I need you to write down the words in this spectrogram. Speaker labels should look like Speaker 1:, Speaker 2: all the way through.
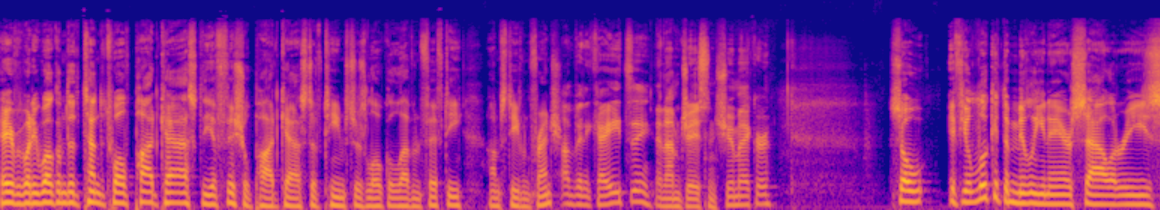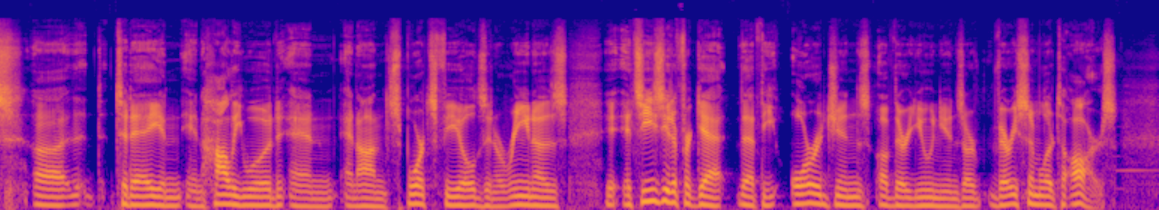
Speaker 1: Hey, everybody, welcome to the 10 to 12 podcast, the official podcast of Teamsters Local 1150. I'm Stephen French.
Speaker 2: I'm Vinny Caizzi.
Speaker 3: And I'm Jason Shoemaker.
Speaker 1: So, if you look at the millionaire salaries uh, today in, in Hollywood and, and on sports fields and arenas, it's easy to forget that the origins of their unions are very similar to ours.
